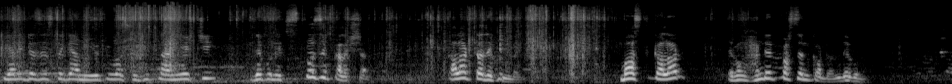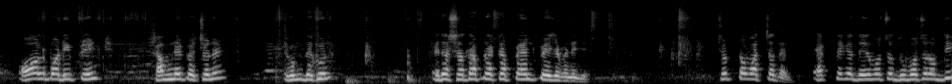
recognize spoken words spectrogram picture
পিয়ারি ড্রেসেস থেকে আমি ইউটিউবার সুজিত না নিয়ে এসেছি দেখুন এক্সক্লুসিভ কালেকশন কালারটা দেখুন ভাই। মাস্ট কালার এবং হান্ড্রেড পার্সেন্ট কটন দেখুন। অল বডি প্রিন্ট সামনে, পেছনে। এবং দেখুন, এটার সাথে আপনি একটা প্যান্ট পেয়ে যাবেন, এই যে। ছোট্ট বাচ্চাদের, এক থেকে দেড় বছর, দু বছর অবধি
